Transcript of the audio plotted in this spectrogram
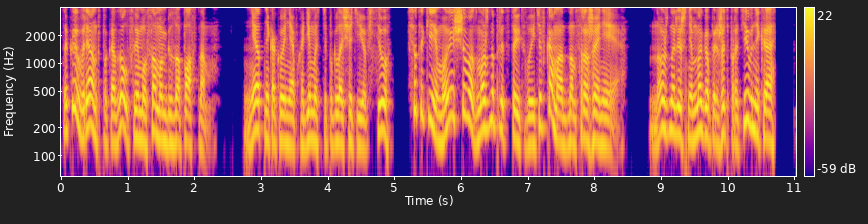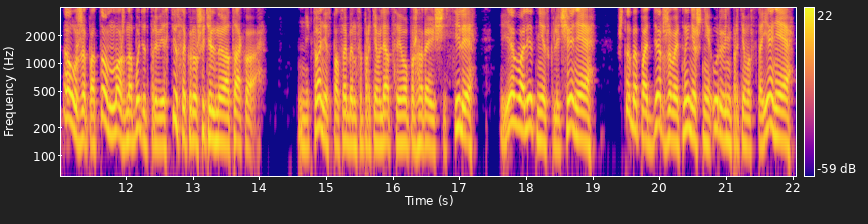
Такой вариант показался ему самым безопасным. Нет никакой необходимости поглощать её всю, всё-таки ему ещё, возможно, предстоит выйти в командном сражении. Нужно лишь немного прижать противника, а уже потом можно будет провести сокрушительную атаку. Никто не способен сопротивляться его пожирающей силе, Евалит не исключение. Чтобы поддерживать нынешний уровень противостояния,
